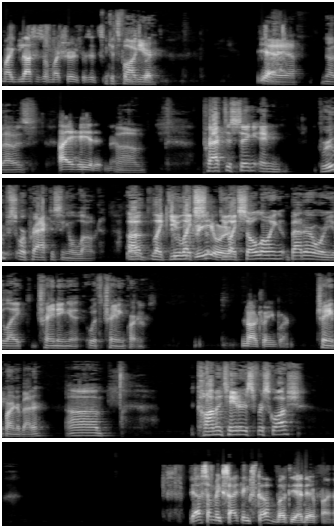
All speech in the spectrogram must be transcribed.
my glasses on my shirt because it's It gets foggier. Yeah, yeah. Yeah. No, that was I hate it, man. um, practicing in groups or practicing alone. Like, uh, like you like so, do you like soloing better or you like training it with training partners? not a training partner. Training partner better. Um, commentators for squash. They have some exciting stuff, but yeah, they're fine.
